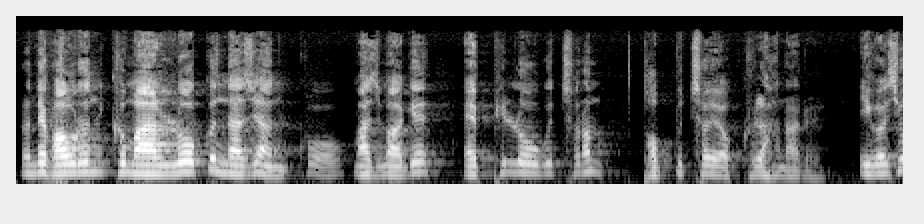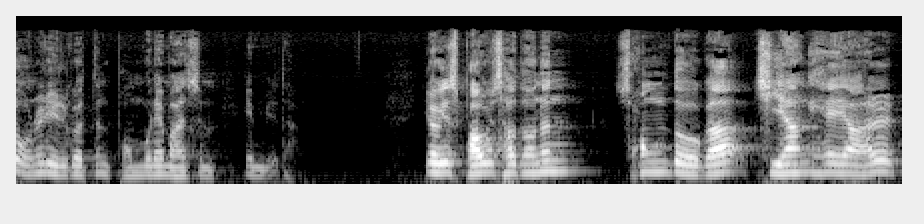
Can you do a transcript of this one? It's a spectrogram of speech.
그런데 바울은 그 말로 끝나지 않고 마지막에 에필로그처럼 덧붙여요 글 하나를. 이것이 오늘 읽었던 본문의 말씀입니다. 여기서 바울 사도는 성도가 지향해야 할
